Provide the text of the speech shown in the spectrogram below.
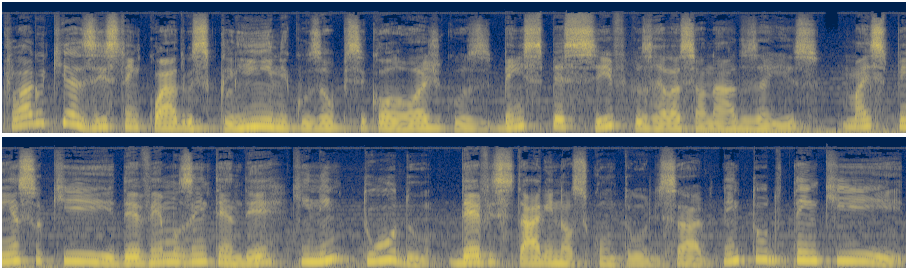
Claro que existem quadros clínicos ou psicológicos bem específicos relacionados a isso, mas penso que devemos entender que nem tudo deve estar em nosso controle, sabe? Nem tudo tem que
